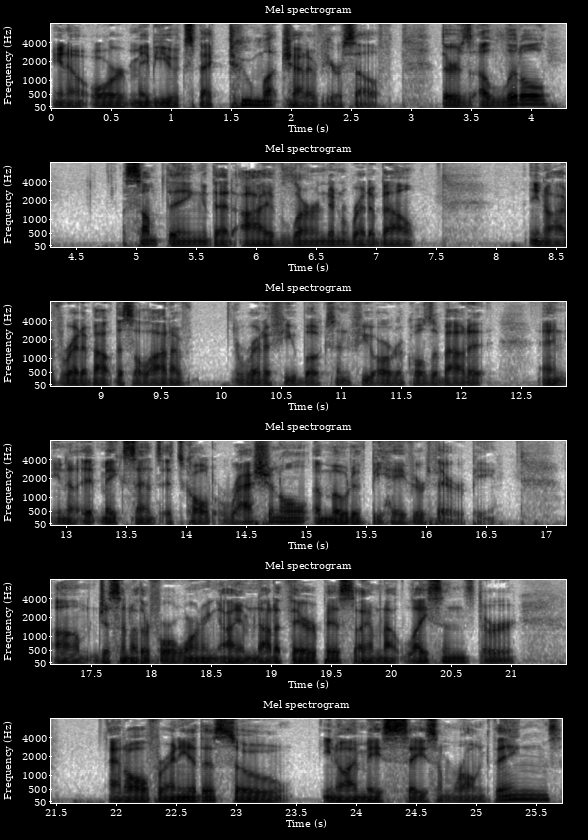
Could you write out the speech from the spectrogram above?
you know, or maybe you expect too much out of yourself. There's a little something that I've learned and read about. You know, I've read about this a lot. I've read a few books and a few articles about it. And, you know, it makes sense. It's called rational emotive behavior therapy. Um, just another forewarning I am not a therapist. I am not licensed or at all for any of this. So, you know, I may say some wrong things.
